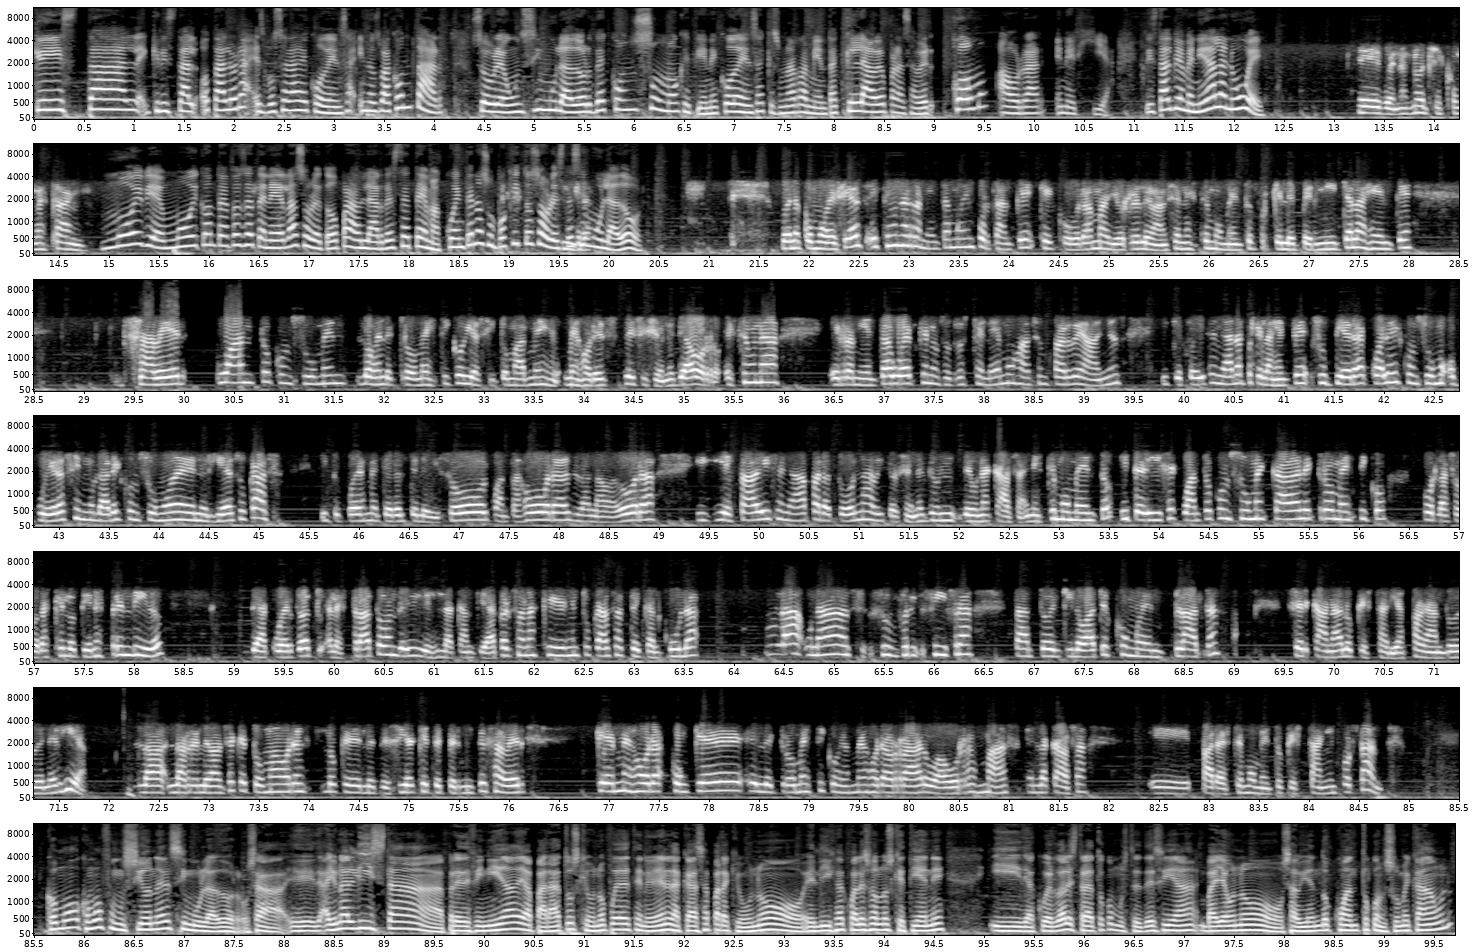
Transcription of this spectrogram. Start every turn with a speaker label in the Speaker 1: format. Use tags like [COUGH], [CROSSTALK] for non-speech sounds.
Speaker 1: Cristal, Cristal Otálora es vocera de Codensa y nos va a contar sobre un simulador de consumo que tiene Codensa, que es una herramienta clave para saber cómo ahorrar energía. Cristal, bienvenida a la nube.
Speaker 2: Eh, buenas noches, ¿cómo están?
Speaker 1: Muy bien, muy contentos de tenerla, sobre todo para hablar de este tema. Cuéntenos un poquito sobre este simulador.
Speaker 2: Bueno, como decías, esta es una herramienta muy importante que cobra mayor relevancia en este momento porque le permite a la gente saber cuánto consumen los electrodomésticos y así tomar mejores decisiones de ahorro. Esta es una herramienta web que nosotros tenemos hace un par de años y que fue diseñada para que la gente supiera cuál es el consumo o pudiera simular el consumo de energía de su casa. Y tú puedes meter el televisor, cuántas horas, la lavadora, y, está diseñada para todas las habitaciones de, de una casa en este momento y te dice cuánto consume cada electrodoméstico por las horas que lo tienes prendido de acuerdo al estrato donde vives y la cantidad de personas que viven en tu casa, te calcula una, una cifra tanto en kilovatios como en plata cercana a lo que estarías pagando de energía. La, la relevancia que toma ahora es lo que les decía, que te permite saber qué mejora, con qué electrodomésticos es mejor ahorrar o ahorras más en la casa eh, para este momento que es tan importante.
Speaker 3: ¿Cómo, ¿Cómo funciona el simulador? O sea, eh, ¿hay una lista predefinida de aparatos que uno puede tener en la casa para que uno elija cuáles son los que tiene y de acuerdo al estrato, como usted decía, vaya uno sabiendo cuánto consume cada uno?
